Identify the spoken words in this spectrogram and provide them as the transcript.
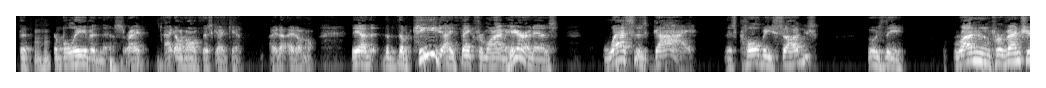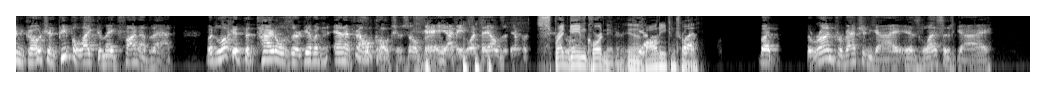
To, mm-hmm. to believe in this, right? I don't know if this guy can. I, I don't know. Yeah, the, the, the key, I think, from what I'm hearing is Wes's guy, this Colby Suggs, who's the run prevention coach, and people like to make fun of that. But look at the titles they're giving NFL coaches, okay? I mean, what the hell's the difference? Spread game coordinator, yeah. yeah quality control. But, but the run prevention guy is Les's guy,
